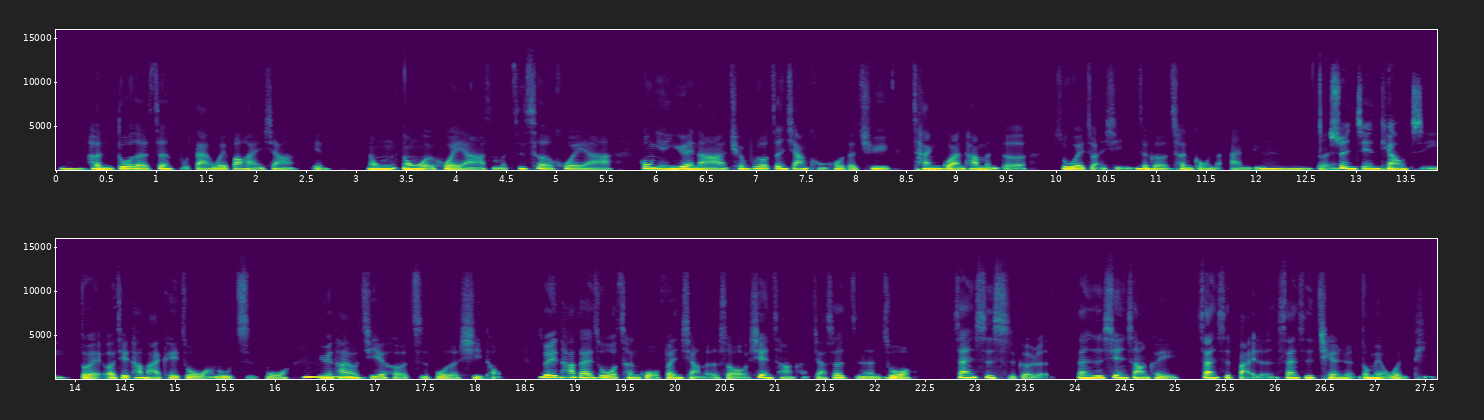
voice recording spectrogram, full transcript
嗯，很多的政府单位，包含像农农委会啊、什么资策会啊、工研院啊，全部都争相恐后的去参观他们的数位转型这个成功的案例。嗯，对，瞬间跳级，对，而且他们还可以做网络直播，嗯、因为他有结合直播的系统，所以他在做成果分享的时候，现场假设只能做。三四十个人，但是线上可以三四百人、三四千人都没有问题。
